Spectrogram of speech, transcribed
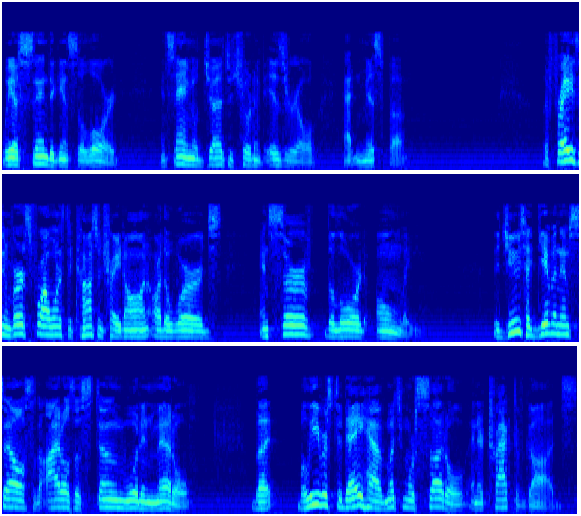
We have sinned against the Lord. And Samuel judged the children of Israel at Mizpah. The phrase in verse 4 I want us to concentrate on are the words, and serve the Lord only. The Jews had given themselves to the idols of stone, wood, and metal, but believers today have much more subtle and attractive gods.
